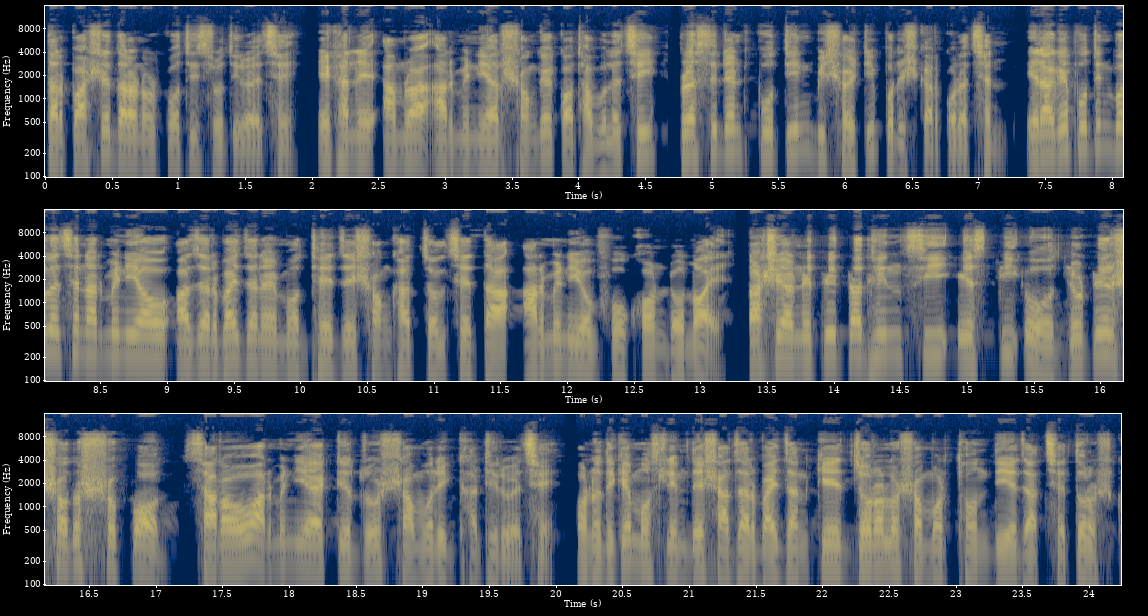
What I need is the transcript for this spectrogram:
তার পাশে দাঁড়ানোর প্রতিশ্রুতি রয়েছে। এখানে আমরা আর্মেনিয়ার সঙ্গে কথা বলেছি। প্রেসিডেন্ট পুতিন বিষয়টি পরিষ্কার করেছেন। এর আগে পুতিন বলেছেন, আর্মেনিয়া ও আজারবাইজানের মধ্যে যে সংঘাত চলছে তা আর্মেনীয় ভূখণ্ড নয়। রাশিয়ার নেতৃত্বাধীন সিএসটিও জোটের সদস্য পদ ছাড়াও আর্মেনিয়া একটি রুশ সামরিক ঘাঁটি রয়েছে। অন্যদিকে মুসলিম দেশ আজারবাইজানকে জোরালো সমর্থন দিয়ে যাচ্ছে তুরস্ক।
